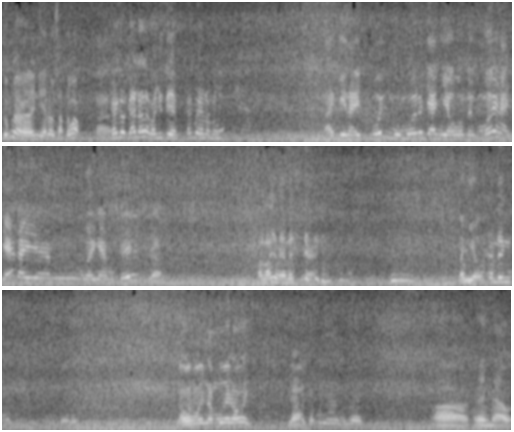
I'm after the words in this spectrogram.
đúng là nghĩa rau sạch đúng không? À, cái cái đó là bao nhiêu tiền? Cái của em là bao nhiêu? Tại kỳ này cuối mùa mưa nó ra nhiều được mới hạ giá đây à, 10 ngàn một ký. Dạ. Anh lấy giùm em đi. Dạ. Bao em, nhiêu? em đi rồi thôi 50 thôi. Dạ. Rồi cảm ơn người à hàng nào.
